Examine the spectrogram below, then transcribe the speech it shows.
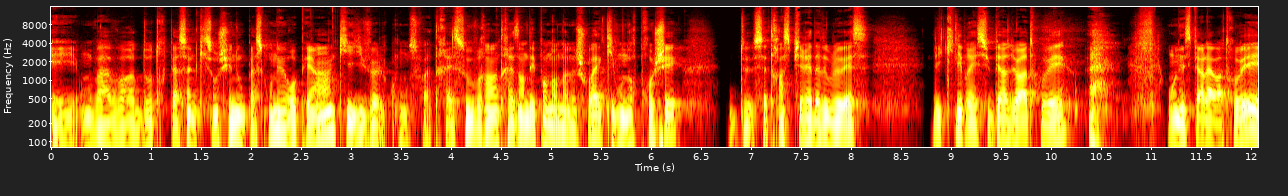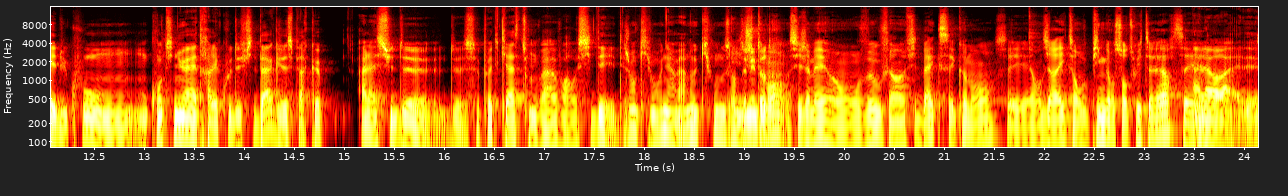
Et on va avoir d'autres personnes qui sont chez nous parce qu'on est européens, qui veulent qu'on soit très souverain, très indépendant dans nos choix et qui vont nous reprocher de s'être inspiré d'AWS. L'équilibre est super dur à trouver. on espère l'avoir trouvé et du coup on, on continue à être à l'écoute de feedback. J'espère que à la suite de, de ce podcast, on va avoir aussi des, des gens qui vont venir vers nous, qui vont nous en Et donner d'autres. justement, si jamais on veut vous faire un feedback, c'est comment? C'est en direct, en vous pingant sur Twitter C'est Alors, euh,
